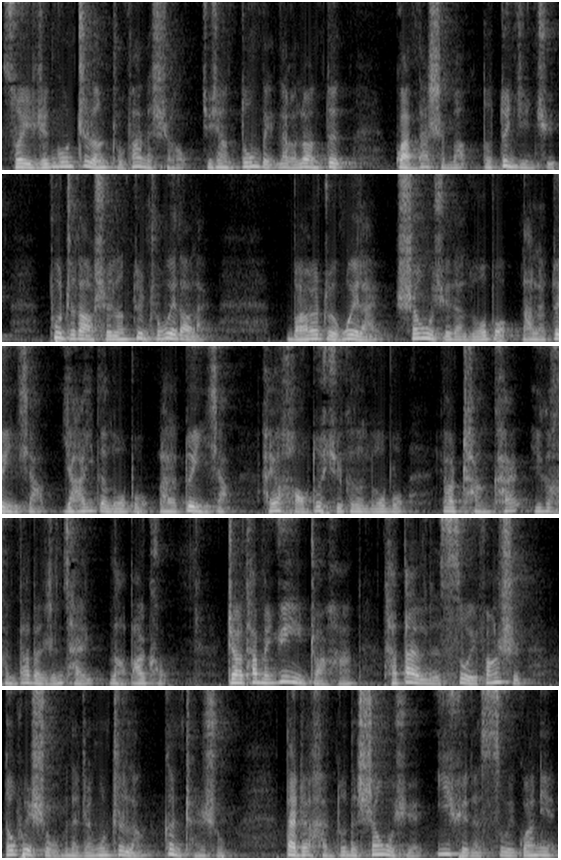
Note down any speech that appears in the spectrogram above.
所以人工智能煮饭的时候，就像东北那个乱炖。管它什么都炖进去，不知道谁能炖出味道来。瞄准未来，生物学的萝卜拿来炖一下，牙医的萝卜拿来炖一下，还有好多学科的萝卜，要敞开一个很大的人才喇叭口。只要他们愿意转行，他带来的思维方式都会使我们的人工智能更成熟。带着很多的生物学、医学的思维观念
